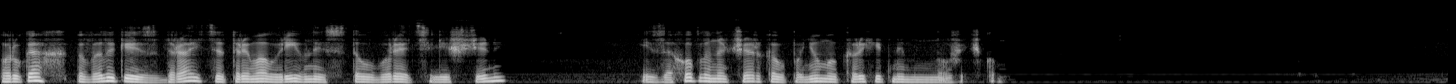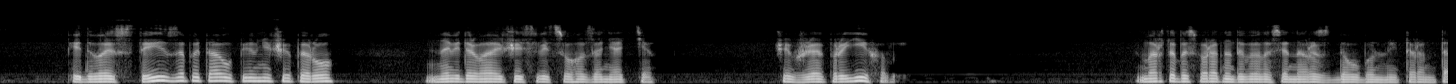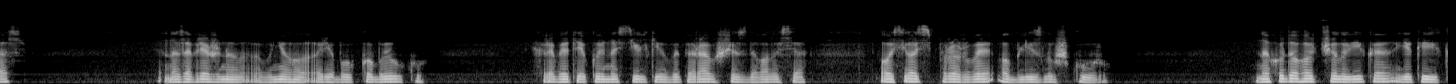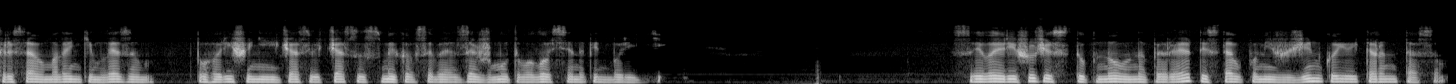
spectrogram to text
У руках великий здрайця тримав рівний стовбурець ліщини і захоплено черкав по ньому крихітним ножичком. Підвести? запитав північе перо, не відриваючись від свого заняття. Чи вже приїхали? Марта безпорадно дивилася на роздовбаний тарантас, на запряжену в нього рябу кобилку, хребет якої настільки випирав, що, здавалося, ось ось прорве облізлу шкуру. На худого чоловіка, який кресав маленьким лезом по горішині і час від часу смикав себе за жмут волосся на підборідді. Сивий рішуче ступнув наперед і став поміж жінкою і тарантасом.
